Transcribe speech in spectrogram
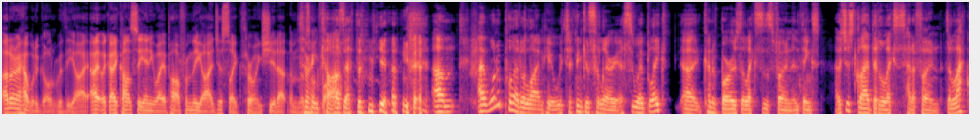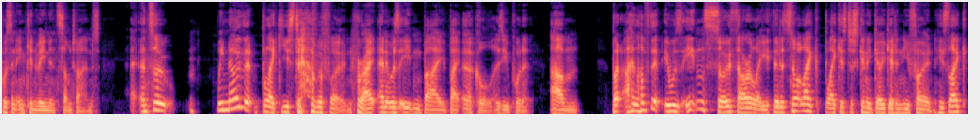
I don't know how it would have gone with the eye. I like I can't see any way apart from the eye just like throwing shit at them. Throwing cars at them. Yeah. Yeah. Um, I want to pull out a line here, which I think is hilarious, where Blake uh, kind of borrows Alexis's phone and thinks, "I was just glad that Alexis had a phone. The lack was an inconvenience sometimes." And so we know that Blake used to have a phone, right? And it was eaten by by Urkel, as you put it. Um, but I love that it was eaten so thoroughly that it's not like Blake is just going to go get a new phone. He's like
